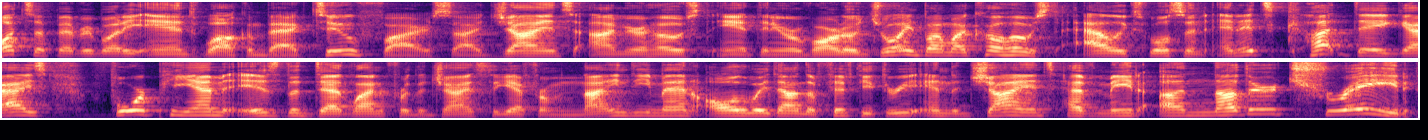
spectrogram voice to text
What's up, everybody, and welcome back to Fireside Giants. I'm your host, Anthony Rivardo, joined by my co host, Alex Wilson, and it's cut day, guys. 4 p.m. is the deadline for the Giants to get from 90 men all the way down to 53, and the Giants have made another trade,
